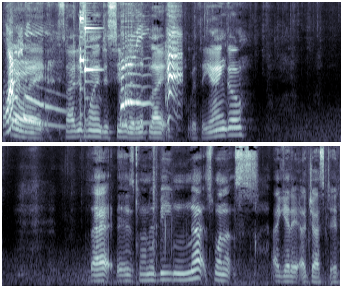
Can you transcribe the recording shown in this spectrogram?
Alright, so I just wanted to see what it looked like with the angle. That is going to be nuts once I get it adjusted.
